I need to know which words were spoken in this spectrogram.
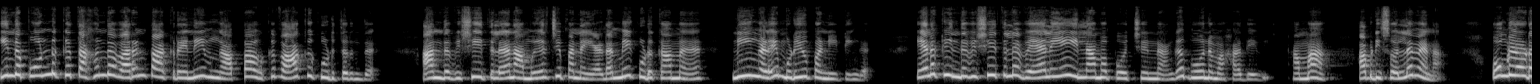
இந்த பொண்ணுக்கு தகுந்த வரன் பாக்குறேன்னு இவங்க அப்பாவுக்கு வாக்கு கொடுத்திருந்த அந்த விஷயத்துல நான் முயற்சி பண்ண இடமே கொடுக்காம நீங்களே முடிவு பண்ணிட்டீங்க. எனக்கு இந்த விஷயத்துல வேலையே இல்லாம போச்சுன்னாங்க பூன மகாதேவி அம்மா அப்படி சொல்ல வேணாம். உங்களோட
